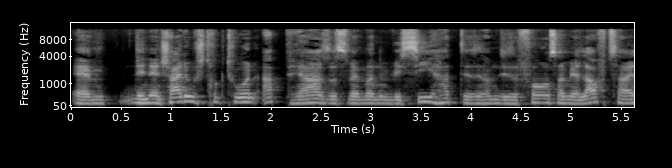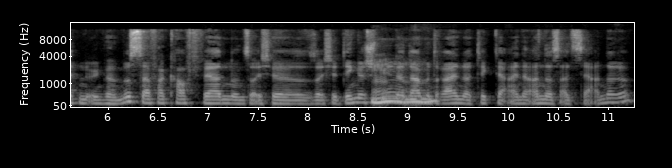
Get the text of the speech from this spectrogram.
ähm, den Entscheidungsstrukturen ab. Ja, also ist, wenn man einen VC hat, die haben diese Fonds haben ja Laufzeiten, irgendwann muss da verkauft werden und solche solche Dinge spielen mhm. da damit rein. Da tickt der eine anders als der andere.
